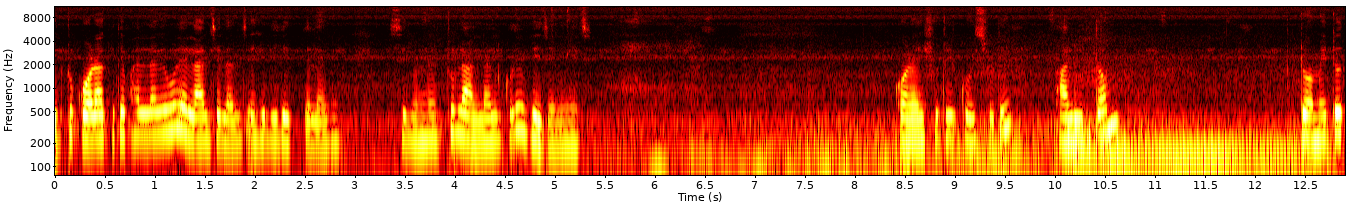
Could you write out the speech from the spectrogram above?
একটু কড়া খেতে ভালো লাগে বলে লালচে লালচে হেভি দেখতে লাগে। সেজন্য একটু লাল লাল করে ভেজে নিয়েছি। কড়াইশুটির কচুরি, আলুর দম, টমেটোর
